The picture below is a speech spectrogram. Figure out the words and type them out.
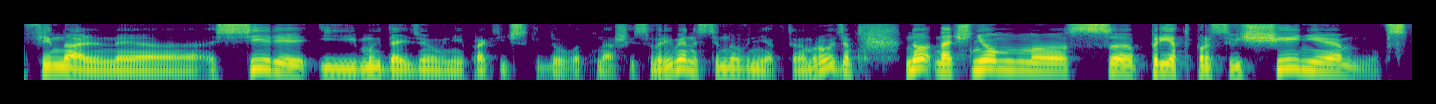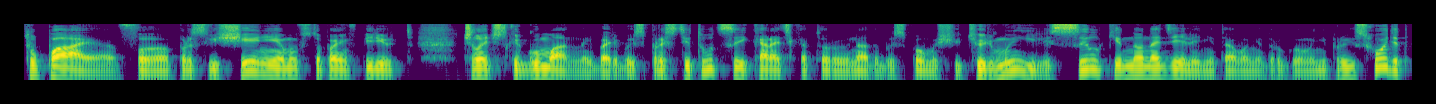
финальная серия, и мы дойдем в ней практически до вот нашей современности, но в некотором роде. Но начнем э, с предпросвещения. Вступая в просвещение, мы вступаем в период человеческой гуманной борьбы с проституцией, карать которую надо бы с помощью тюрьмы или ссылки, но на деле ни того, ни другого не происходит.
